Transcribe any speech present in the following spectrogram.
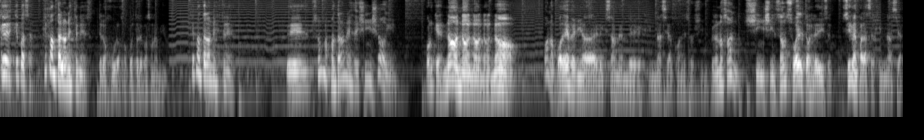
¿Qué? ¿Qué pasa? ¿Qué pantalones tenés? Te lo juro, Jopo, esto le pasó a un amigo. ¿Qué pantalones tenés? Eh, son unos pantalones de jean jogging. ¿Por qué? No, no, no, no, no. Vos no podés venir a dar el examen de gimnasia con esos jeans. Pero no son jean jeans, son sueltos, le dice. Sirven para hacer gimnasia.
